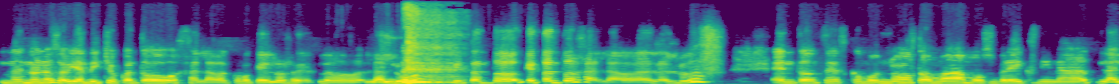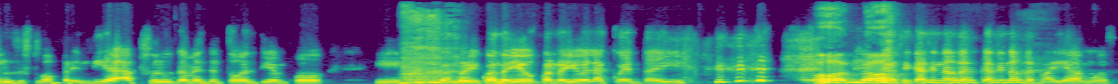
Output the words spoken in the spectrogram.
no, no nos habían dicho cuánto jalaba como que re- lo- la luz, que tanto, que tanto jalaba la luz. Entonces, como no tomábamos breaks ni nada, la luz estuvo prendida absolutamente todo el tiempo. Y cuando, cuando, llegó, cuando llegó la cuenta ahí, Oh, no. casi, casi, nos, casi nos desmayamos.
